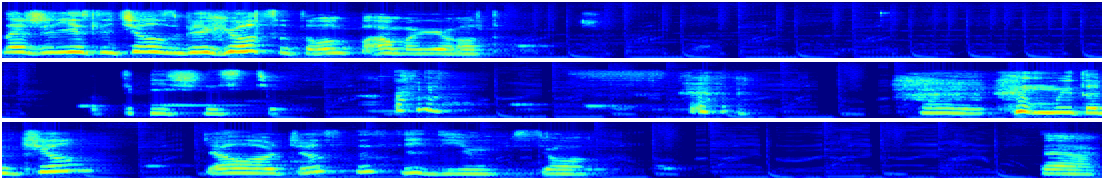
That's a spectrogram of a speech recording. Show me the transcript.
Даже если чел сберется, то он помрет. Отличности. Мы там чел, чел честно сидим, все. Так.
